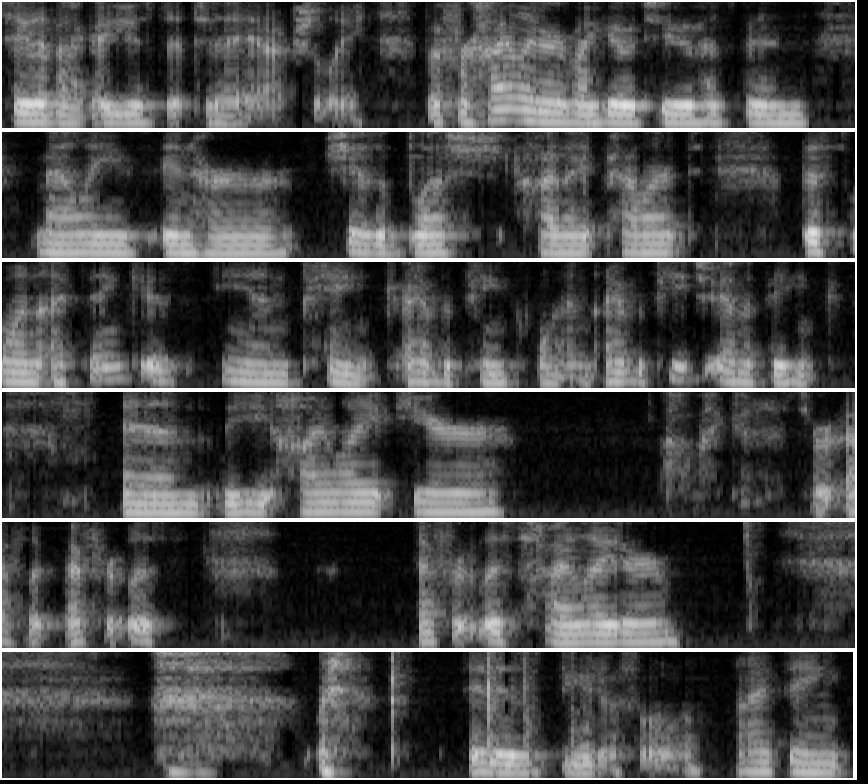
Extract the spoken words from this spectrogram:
take that back. I used it today, actually. But for highlighter, my go-to has been Mally's in her, she has a blush highlight palette. This one, I think, is in pink. I have the pink one. I have the peach and the pink. And the highlight here, oh my goodness, her effortless effortless highlighter. it is beautiful. I think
